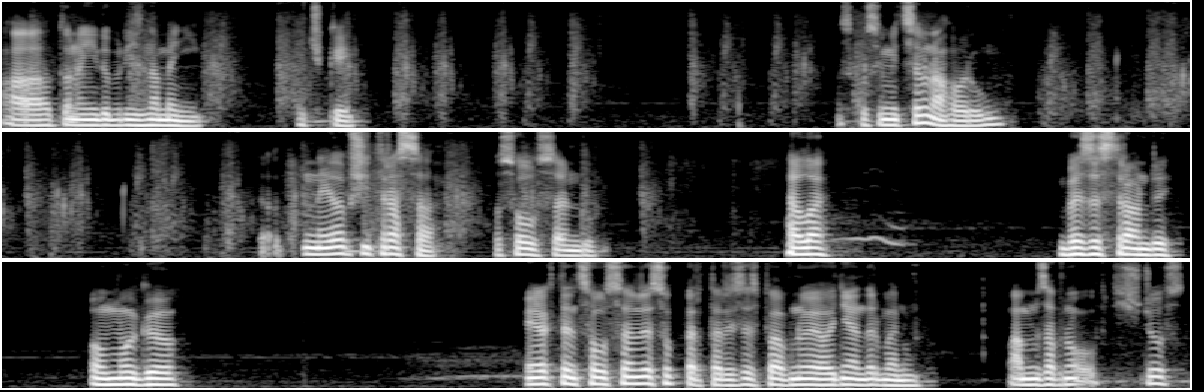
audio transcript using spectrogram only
a to není dobrý znamení. Počkej. Zkusím jít sem nahoru. Nejlepší trasa. To jsou sendu. Hele. Beze strandy. OMG. Jinak ten Soul Sand je super, tady se spavnuje hodně Endermanů. Mám za mnou obtíž dost.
